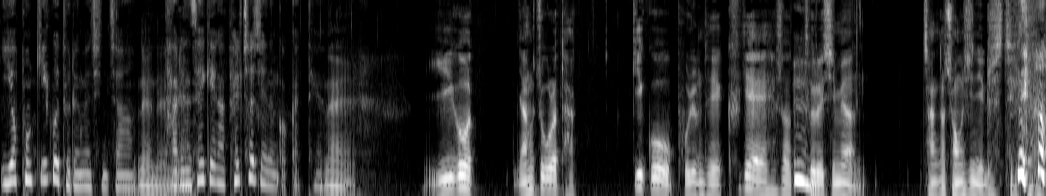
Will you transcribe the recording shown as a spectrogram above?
이어폰 끼고 들으면 진짜 네네네. 다른 세계가 펼쳐지는 것 같아요. 네. 이거 양쪽으로 다 끼고 볼륨 되게 크게 해서 음. 들으시면 잠깐 정신 잃을 수도 있어요.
